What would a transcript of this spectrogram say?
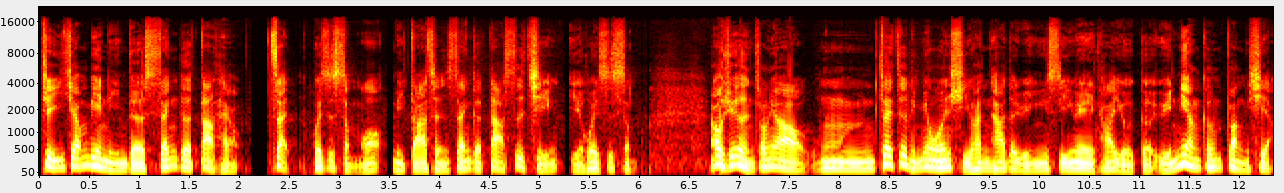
即将面临的三个大挑战会是什么？你达成三个大事情也会是什么？那我觉得很重要，嗯，在这里面我很喜欢它的原因是因为它有一个原谅跟放下。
